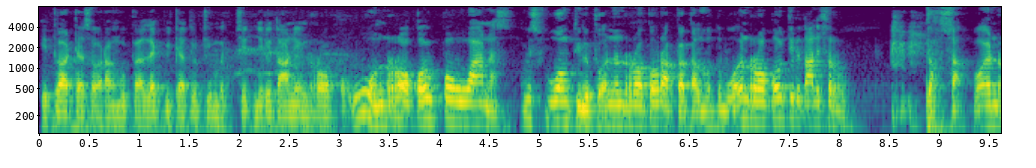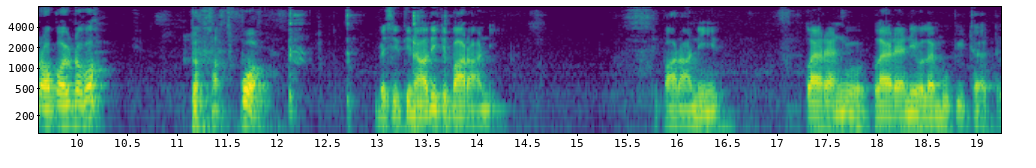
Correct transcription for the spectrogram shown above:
Itu ada seorang mubalek pidato di masjid nyeritanin rokok. Wah, neraka panas. Wis wong dilebokno neraka ora bakal metu. Wah, neraka ceritane seru. Dahsyat. Wah, neraka itu kok dahsyat. Wah. Sayyidina Ali diparani. Diparani lereni lereni oleh mu pidato.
